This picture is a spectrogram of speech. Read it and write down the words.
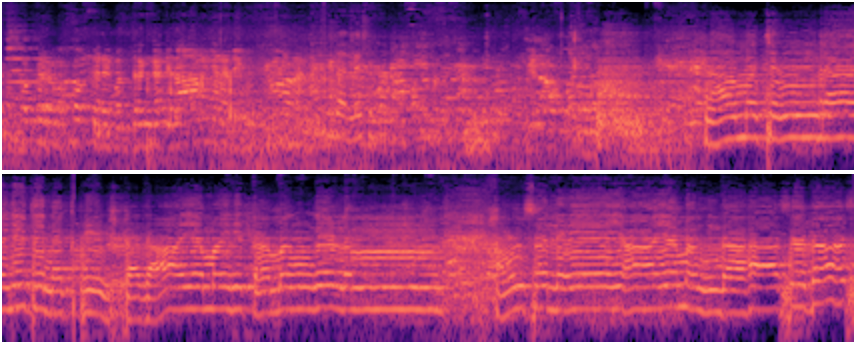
ఒక్కొక్కరే ఒక్కొక్కరే భద్రంగా నిదానంగా రండి. రామచంద్రాయ జనకృష్టదాయ మహితమంగళం. కౌసలేయాయ మందహాసదాస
